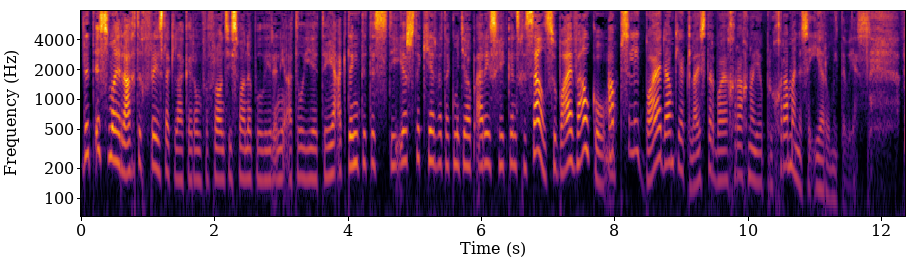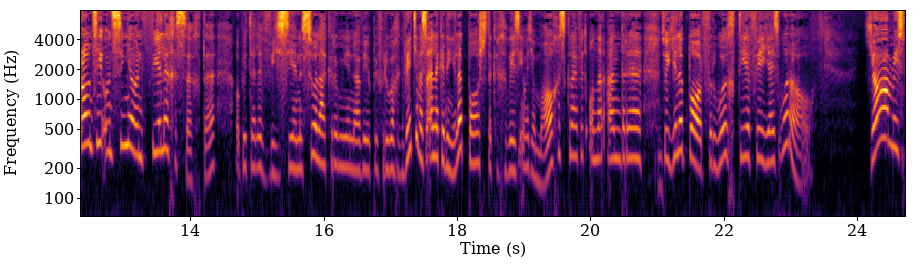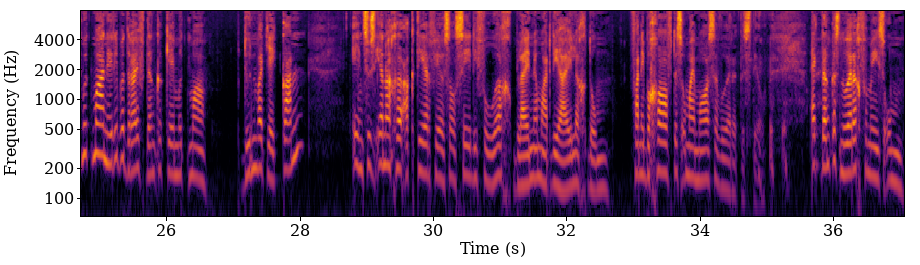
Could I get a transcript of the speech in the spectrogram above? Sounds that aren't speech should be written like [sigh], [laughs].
Dit is my regtig vreeslik lekker om vir Francie Swanepoel hier in die ateljee te hê. Ek dink dit is die eerste keer wat ek met jou op RSG Kuns gesels. So baie welkom. Absoluut, baie dankie. Ek luister baie graag na jou program en dit is 'n eer om hier te wees. Francie, ons sien jou in vele gesigte op die televisie en is so lekker om jou nou weer op die verhoog. Ek weet jy was eintlik in 'n hele paar stukke gewees, een wat jou ma geskryf het onder andere. So 'n hele paar verhoog TV, jy's oral. Ja, mens moet maar in hierdie bedryf dink ek jy moet maar doen wat jy kan. En soos enige akteur vir jou sal sê, die verhoog bly net maar die heiligdom van die begaafdes om my ma se woorde te steel. [laughs] Ek dink is nodig vir mense om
